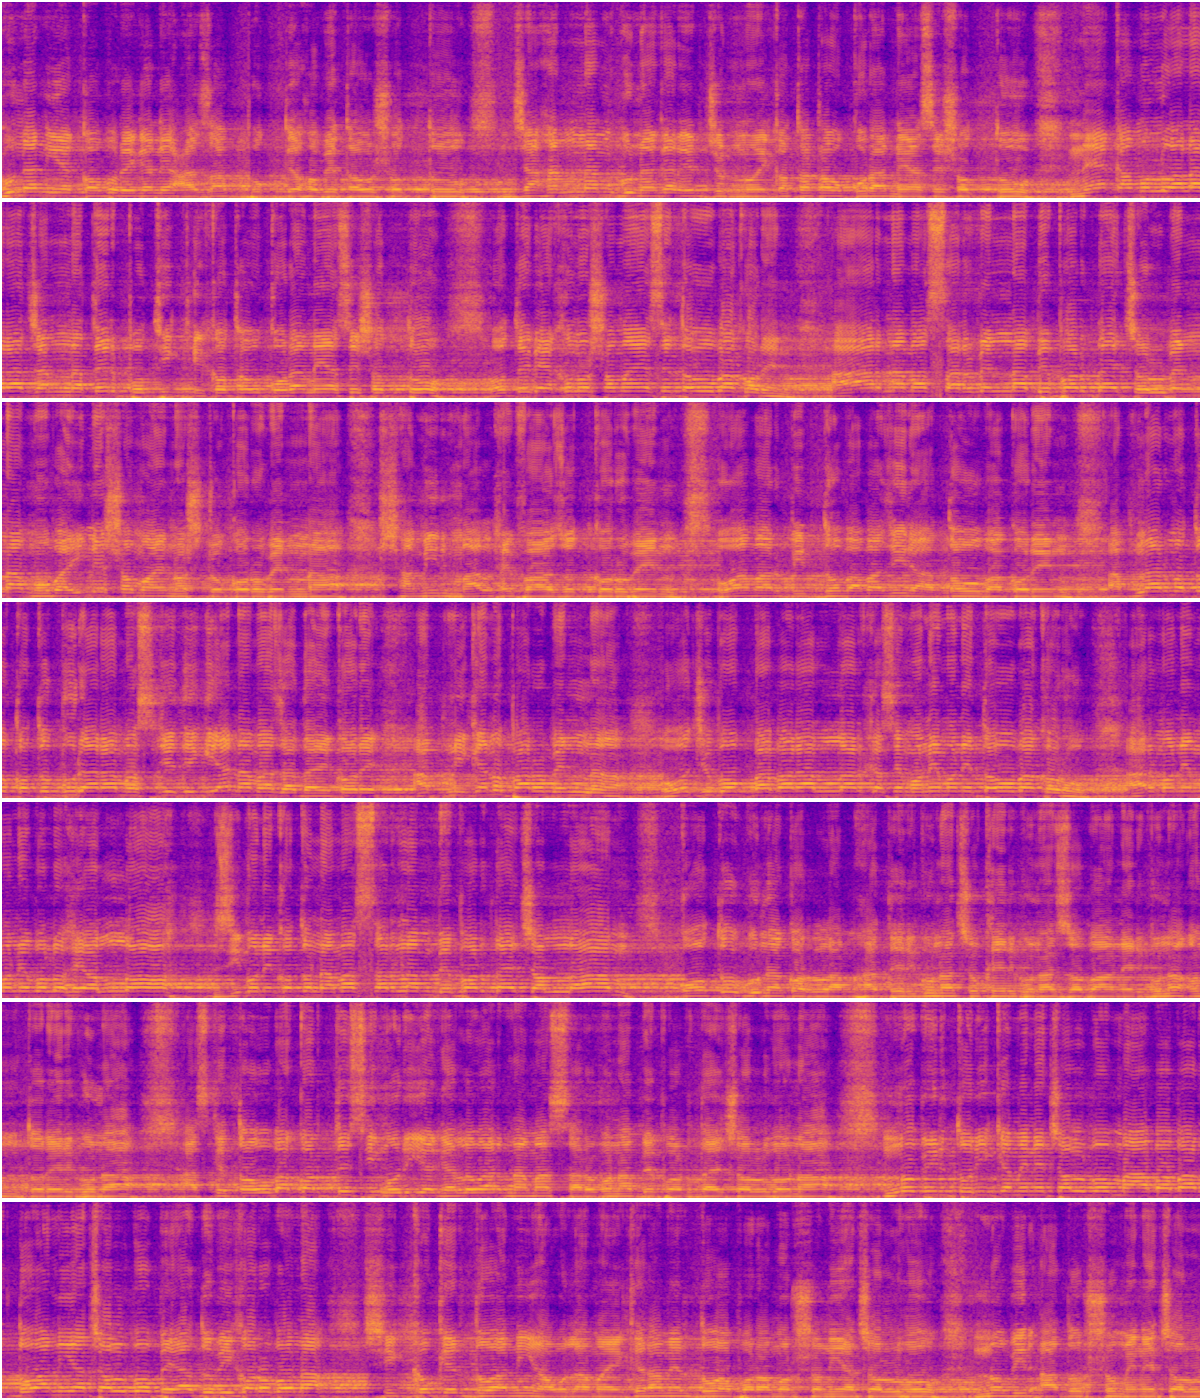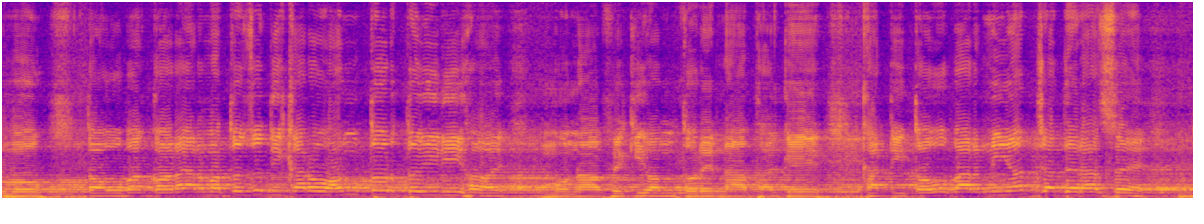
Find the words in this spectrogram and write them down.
গুনাহ নিয়ে কবরে গেলে আজাব ভুগতে হবে, তাও সত্য। জাহান্নাম গুনাহগারের জন্য এই কথাটাও কোরআনে আছে সত্য। নেক আমলওয়ালারা জান্নাতের পথিক, এ কথাও কোরআনে আছে সত্য। অতএব এখনও সময় আছে তওবা করেন। আর নামাজ ছাড়বেন না, বেপরদায় চলবেন না, মোবাইলে সময় নষ্ট করবেন না, স্বামীর মাল হেফাজত করবেন। ও আমার বৃদ্ধ বাবাজিরা, তওবা করেন। আপনার মতো কত বুড়ারা মসজিদে গিয়া নামাজ আদায় করে, আপনি কেন পারবেন না? ও যুবক বাবার, আল্লাহর কাছে মনে মনে তওবা করো। আর মনে মনে বলো, হে আল্লাহ, জীবনে কত নামাজ সারলাম বেপরদায় চললাম, কত গুনাহ করলাম, হাতের গুনাহ চোখের গুনাহ জবানের গুনাহ অন্তরের গুনাহ আজকে তওবা করতেছি, মরিয়া গেল আর নামাজ ছাড়বো না, বেপরদায় চলবো না। নবীর তরিকা মেনে চলবো, মা বাবার দোয়া নিয়ে চলবো, বেয়াদবি করব না। শিক্ষকের দোয়া নিয়ে, ওলামায়ে কেরামের দোয়া পরামর্শ নিয়ে চলবো, নবীর আদর্শ মেনে চলবো। করার মতো যদি কারও অন্তর তৈরি হয় মুনাফেকি অন্তরে না থাকে। খাঁটি তওবার নিয়ত যাদের আছে,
